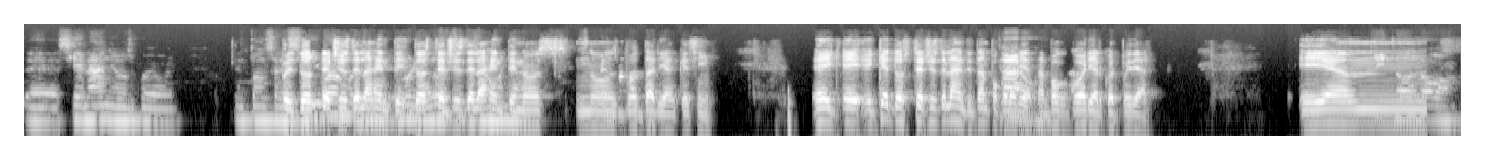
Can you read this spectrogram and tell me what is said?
eh, 100 años, weón. Entonces, Pues dos sí, tercios weón, de la gente, dos tercios de la 25 gente nos, nos votarían que sí. Eh, eh, que dos tercios de la gente tampoco lo haría, Claro, tampoco cogería el cuerpo ideal. Eh, Sí, no, mm, no.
